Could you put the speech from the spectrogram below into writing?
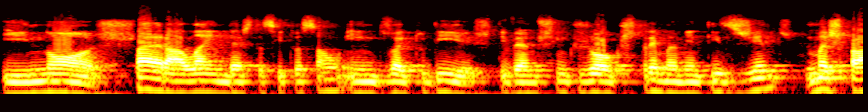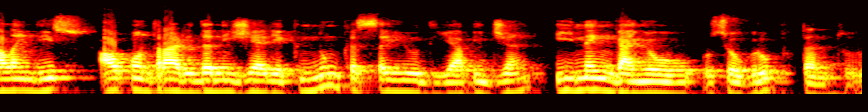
e nós, para além desta situação, em 18 dias tivemos cinco jogos extremamente exigentes, mas para além disso, ao contrário da Nigéria que nunca saiu de Abidjan e nem ganhou o seu grupo, portanto,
